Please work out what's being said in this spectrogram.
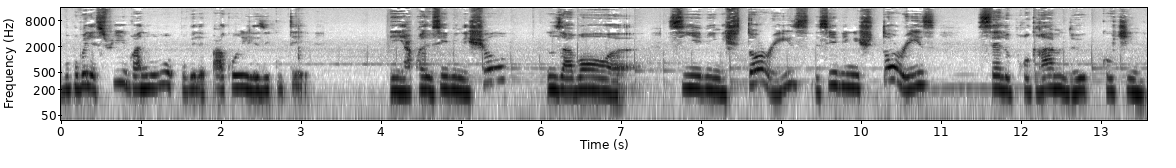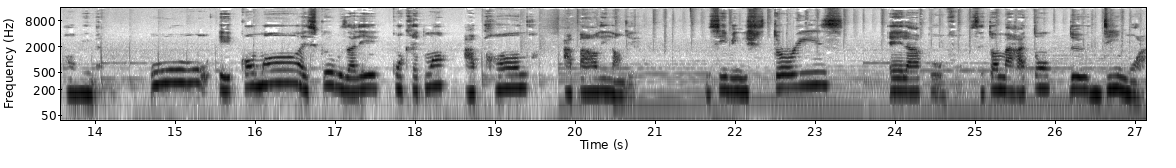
Vous pouvez les suivre à nouveau, vous pouvez les parcourir, les écouter. Et après le Saving Show, nous avons euh, Saving Stories. Saving Stories, c'est le programme de coaching en lui-même. Où et comment est-ce que vous allez concrètement apprendre à parler l'anglais? Saving Stories est là pour vous. C'est un marathon de 10 mois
